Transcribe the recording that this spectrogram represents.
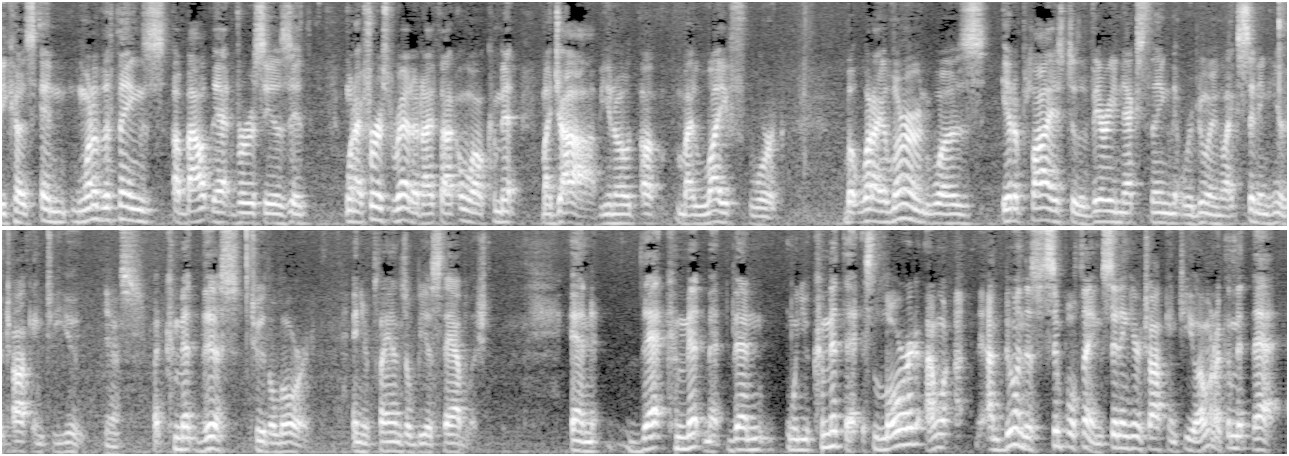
because and one of the things about that verse is it when I first read it I thought oh I'll commit my job you know uh, my life work. But what I learned was it applies to the very next thing that we're doing like sitting here talking to you. Yes. But commit this to the Lord and your plans will be established. And that commitment then when you commit that it's Lord I want I'm doing this simple thing sitting here talking to you. I want to commit that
